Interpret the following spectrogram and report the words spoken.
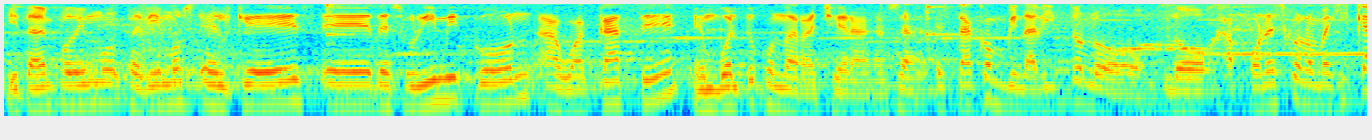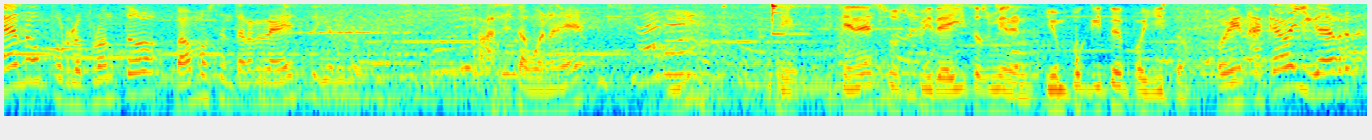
y también pedimos, pedimos el que es eh, de surimi con aguacate envuelto con arrachera. O sea, está combinadito lo, lo japonés con lo mexicano. Por lo pronto, vamos a entrarle a esto. Ya lo- Ah, sí está buena, ¿eh? Mm, sí, y tiene sus fideitos, miren, y un poquito de pollito. Oigan, acaba de llegar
